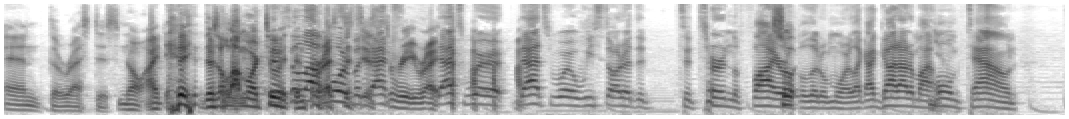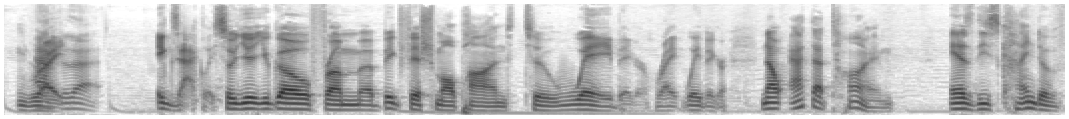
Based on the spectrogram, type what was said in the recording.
and the rest is no. I there's a lot more to There's it than the rest more, is but history, that's, right? That's where that's where we started to to turn the fire So- up a little more. Like I got out of my Yeah. hometown right. after that. Exactly. So you you go from a big fish, small pond to way bigger, right? Way bigger. Now, at that time, as these kind of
